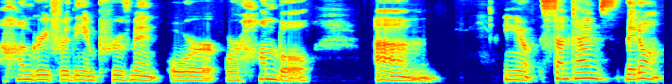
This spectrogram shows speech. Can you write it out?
hungry for the improvement or or humble um you know sometimes they don't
